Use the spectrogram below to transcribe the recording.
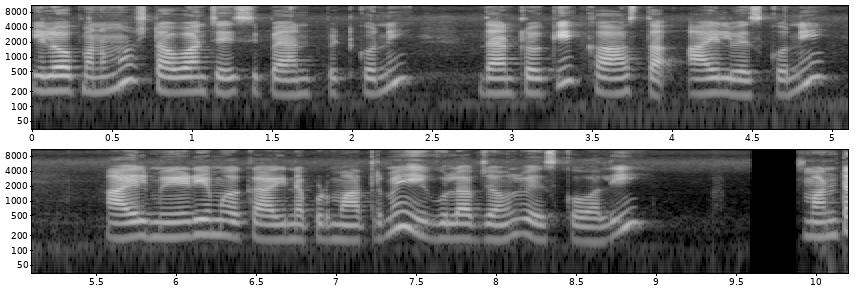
ఈలోపు మనము స్టవ్ ఆన్ చేసి ప్యాన్ పెట్టుకొని దాంట్లోకి కాస్త ఆయిల్ వేసుకొని ఆయిల్ మీడియంగా కాగినప్పుడు మాత్రమే ఈ గులాబ్ జాములు వేసుకోవాలి. మంట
